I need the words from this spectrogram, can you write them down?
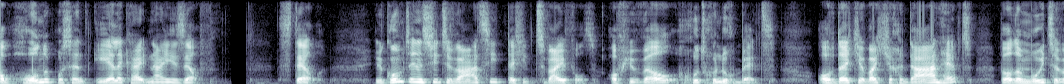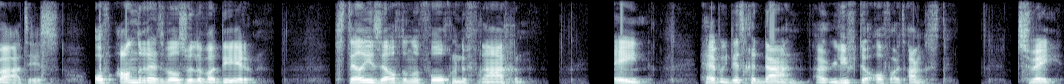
op 100% eerlijkheid naar jezelf. Stel, je komt in een situatie dat je twijfelt of je wel goed genoeg bent, of dat je wat je gedaan hebt wel de moeite waard is, of anderen het wel zullen waarderen. Stel jezelf dan de volgende vragen. 1. Heb ik dit gedaan uit liefde of uit angst? 2.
